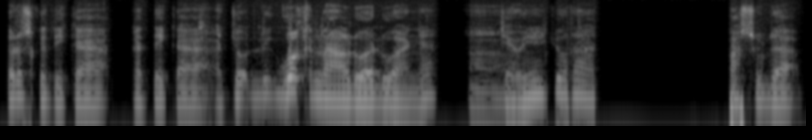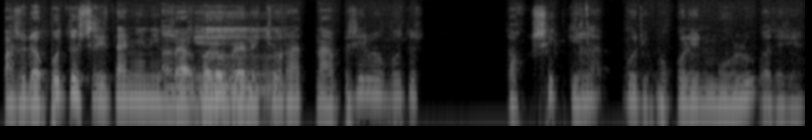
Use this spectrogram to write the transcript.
Terus ketika ketika gue kenal dua-duanya, Ah. ceweknya curhat. Pas sudah pas sudah putus ceritanya nih, Oke. baru berani curhat. Nah, apa sih lu putus? toksik gila gue dipukulin mulu katanya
